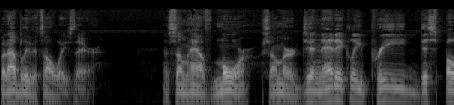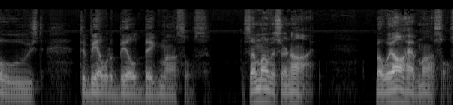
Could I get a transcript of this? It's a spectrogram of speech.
but I believe it's always there. Some have more. Some are genetically predisposed to be able to build big muscles. Some of us are not, but we all have muscles.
